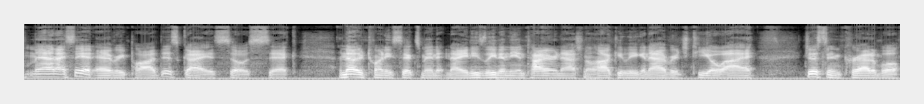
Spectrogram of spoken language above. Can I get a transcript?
Man, I say it every pod. This guy is so sick. Another 26 minute night. He's leading the entire National Hockey League in average TOI. Just incredible.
